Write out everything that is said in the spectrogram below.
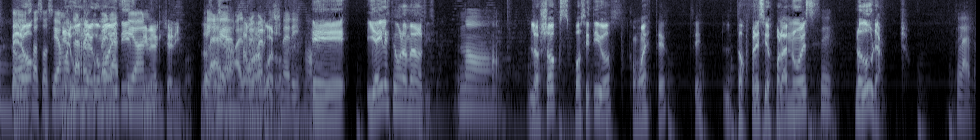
pero Pero todos asociamos el la boom de las commodities, recuperación. primer kirchnerismo. Claro, asociamos, al de primer kirchnerismo. Eh, y ahí les tengo una mala noticia. No, Los shocks positivos, como este, ¿sí? estos precios por las nubes, sí, no duran. Claro.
